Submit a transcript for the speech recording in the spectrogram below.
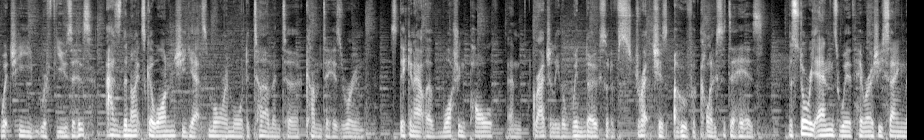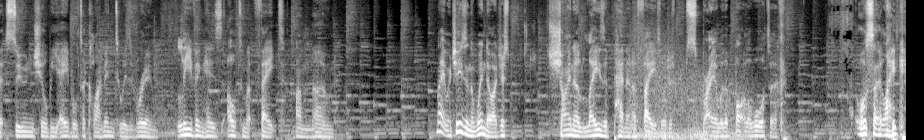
which he refuses. As the nights go on, she gets more and more determined to come to his room, sticking out a washing pole, and gradually the window sort of stretches over closer to his. The story ends with Hiroshi saying that soon she'll be able to climb into his room, leaving his ultimate fate unknown. Mate, when she's in the window, I just shine a laser pen in her face or just spray her with a bottle of water. Also, like,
